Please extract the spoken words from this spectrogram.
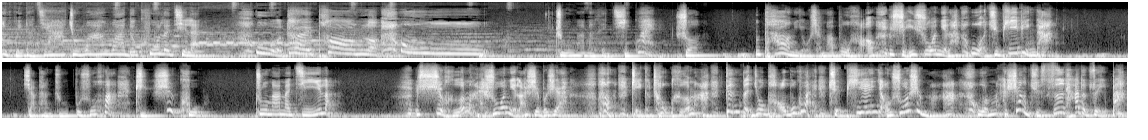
一回到家就哇哇的哭了起来。我太胖了，哦！猪妈妈很奇怪，说：“胖有什么不好？谁说你了？我去批评他。”小胖猪不说话，只是哭。猪妈妈急了：“是河马说你了是不是？哼，这个臭河马根本就跑不快，却偏要说是马。我马上去撕他的嘴巴。”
